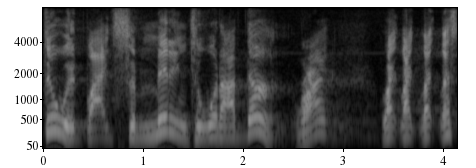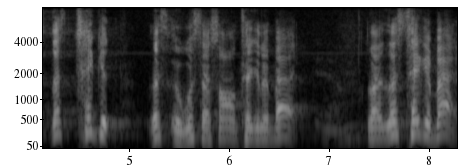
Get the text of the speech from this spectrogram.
through it by submitting to what I've done, right? Like, like, like let's let's take it. Let's uh, what's that song? Taking it back. Like, let's take it back.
